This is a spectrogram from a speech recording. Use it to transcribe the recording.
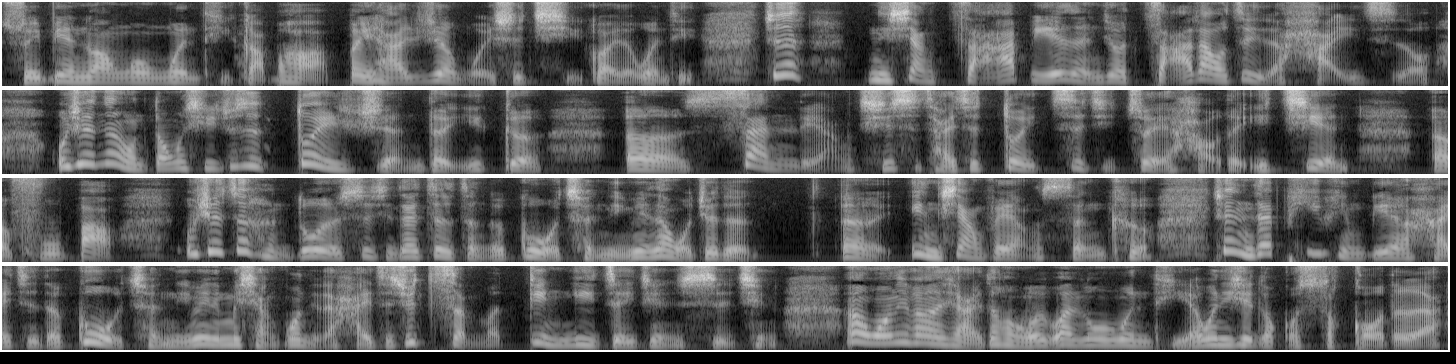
随便乱问问题，搞不好被他认为是奇怪的问题。就是你想砸别人，就砸到自己的孩子哦。我觉得那种东西，就是对人的一个呃善良，其实才是对自己最好的一件呃福报。我觉得这很多的事情，在这整个过程里面，让我觉得。呃，印象非常深刻。就你在批评别人孩子的过程里面，你有没有想过你的孩子去怎么定义这件事情？啊，王丽芳的小孩都很会问问问题啊，问一些 logo logo 的啊，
